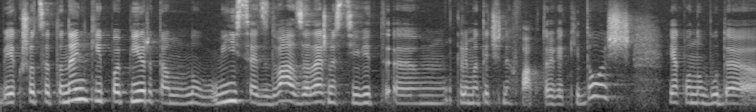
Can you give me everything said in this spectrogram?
якщо це тоненький папір, там ну, місяць, два, в залежності від е, кліматичних факторів, який дощ, як воно буде е,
